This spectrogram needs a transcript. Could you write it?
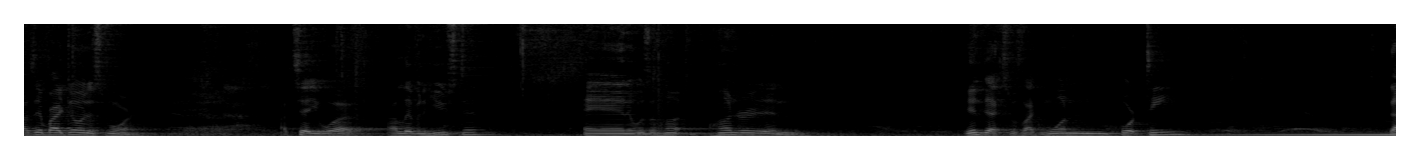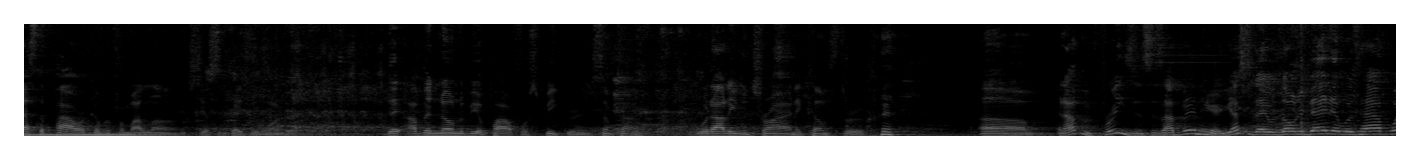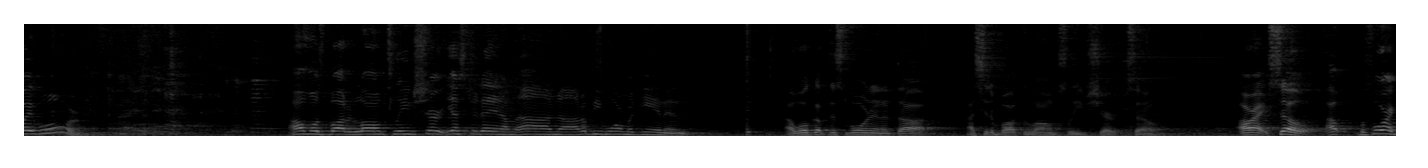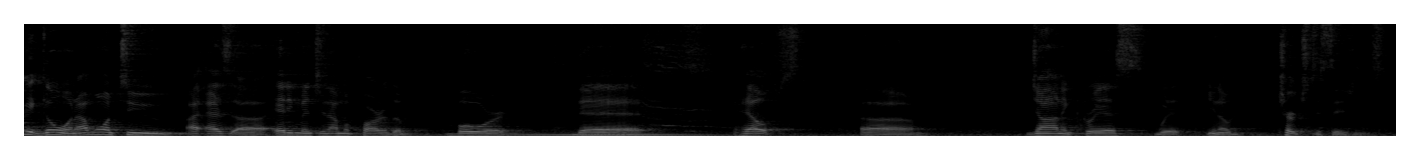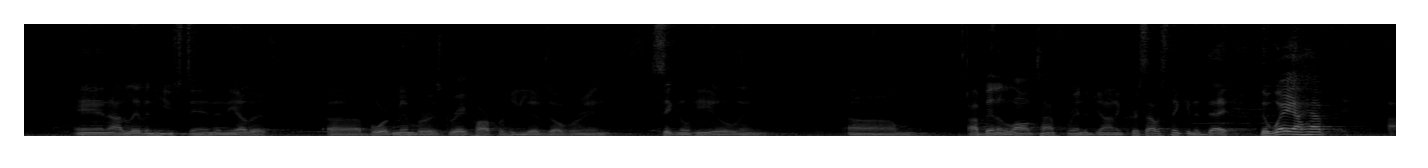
How's everybody doing this morning? I tell you what, I live in Houston, and it was a hundred and index was like 114. That's the power coming from my lungs, just in case you're wondering. They, I've been known to be a powerful speaker, and sometimes without even trying, it comes through. Um, and I've been freezing since I've been here. Yesterday was the only day that was halfway warm. I almost bought a long sleeve shirt yesterday, and I'm like, oh no, it'll be warm again. And I woke up this morning and thought I should have bought the long sleeve shirt. So, all right. So I, before I get going, I want to, I, as uh, Eddie mentioned, I'm a part of the board that helps uh, John and Chris with you know, church decisions. And I live in Houston, and the other uh, board member is Greg Harper. He lives over in Signal Hill, and um, I've been a longtime friend of John and Chris. I was thinking today, the way I have,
